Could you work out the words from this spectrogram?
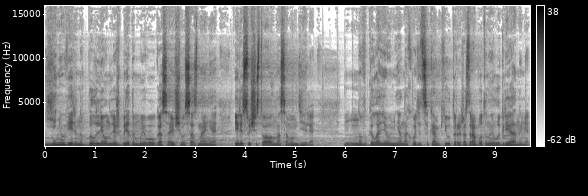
Я не уверена, был ли он лишь бредом моего угасающего сознания или существовал на самом деле, но в голове у меня находятся компьютеры, разработанные лагрианами,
